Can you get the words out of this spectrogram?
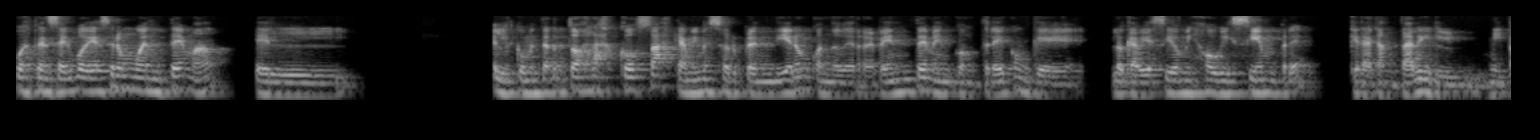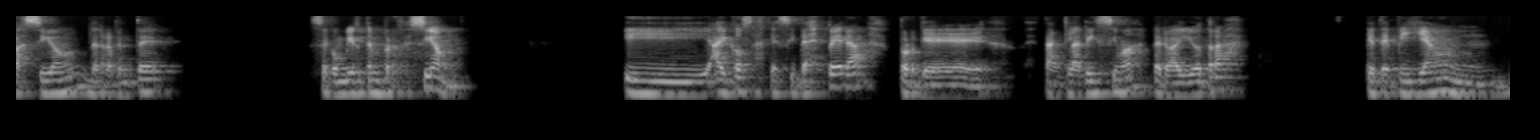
pues pensé que podía ser un buen tema el, el comentar todas las cosas que a mí me sorprendieron cuando de repente me encontré con que lo que había sido mi hobby siempre, que era cantar y mi pasión, de repente se convierte en profesión. Y hay cosas que sí te esperas, porque están clarísimas, pero hay otras que te pillan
